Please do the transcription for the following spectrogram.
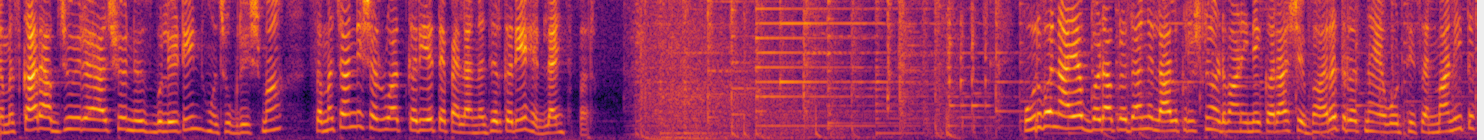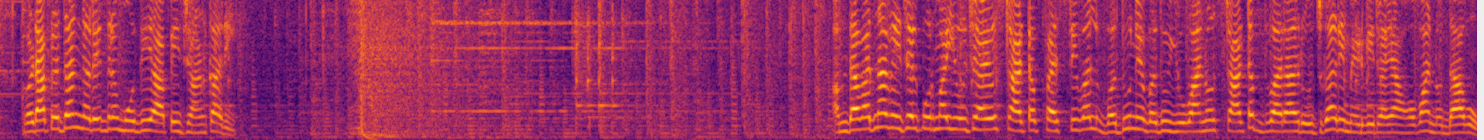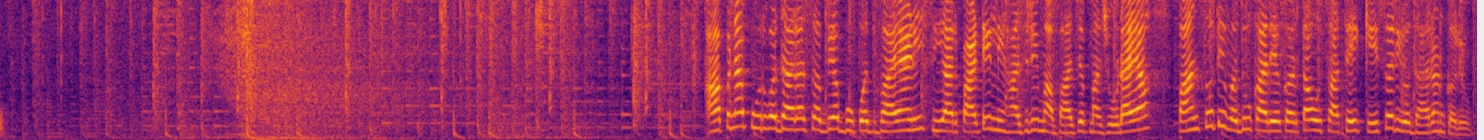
નમસ્કાર, આપ જોઈ રહ્યા છો ન્યૂઝ બુલેટિન. હું છું ગ્રીષ્મા. સમાચારની શરૂઆત કરીએ તે પહેલા નજર કરીએ હેડલાઇન્સ પર. પૂર્વ નાયબ વડાપ્રધાન લાલકૃષ્ણ અડવાણીને કરાશે ભારત રત્ન એવોર્ડથી સન્માનિત. વડાપ્રધાન નરેન્દ્ર મોદીએ આપી જાણકારી. અમદાવાદના વેજલપુરમાં યોજાયો સ્ટાર્ટઅપ ફેસ્ટિવલ. વધુને વધુ યુવાનો સ્ટાર્ટઅપ દ્વારા રોજગારી મેળવી રહ્યા હોવાનો દાવો. આપના પૂર્વ ધારાસભ્ય ભૂપત ભાયાણી, સી આર પાટીલની હાજરીમાં ભાજપમાં જોડાયા. પાંચસોથી વધુ કાર્યકર્તાઓ સાથે કેસરીઓ ધારણ કર્યો.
